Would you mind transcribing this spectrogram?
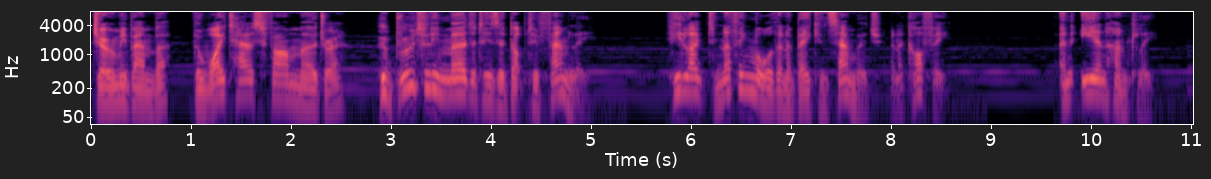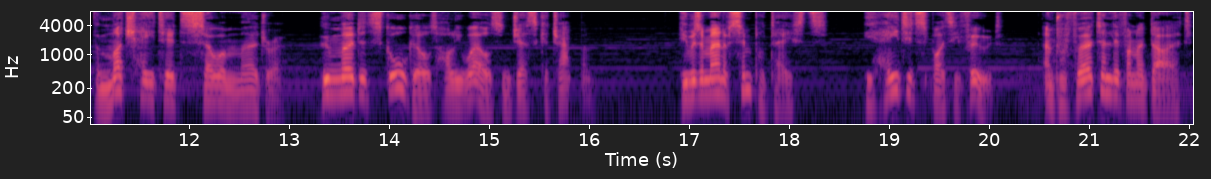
Jeremy Bamber, the White House farm murderer, who brutally murdered his adoptive family. He liked nothing more than a bacon sandwich and a coffee and Ian Huntley, the much hated Soham murderer who murdered schoolgirls Holly Wells and Jessica Chapman. He was a man of simple tastes, he hated spicy food, and preferred to live on a diet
